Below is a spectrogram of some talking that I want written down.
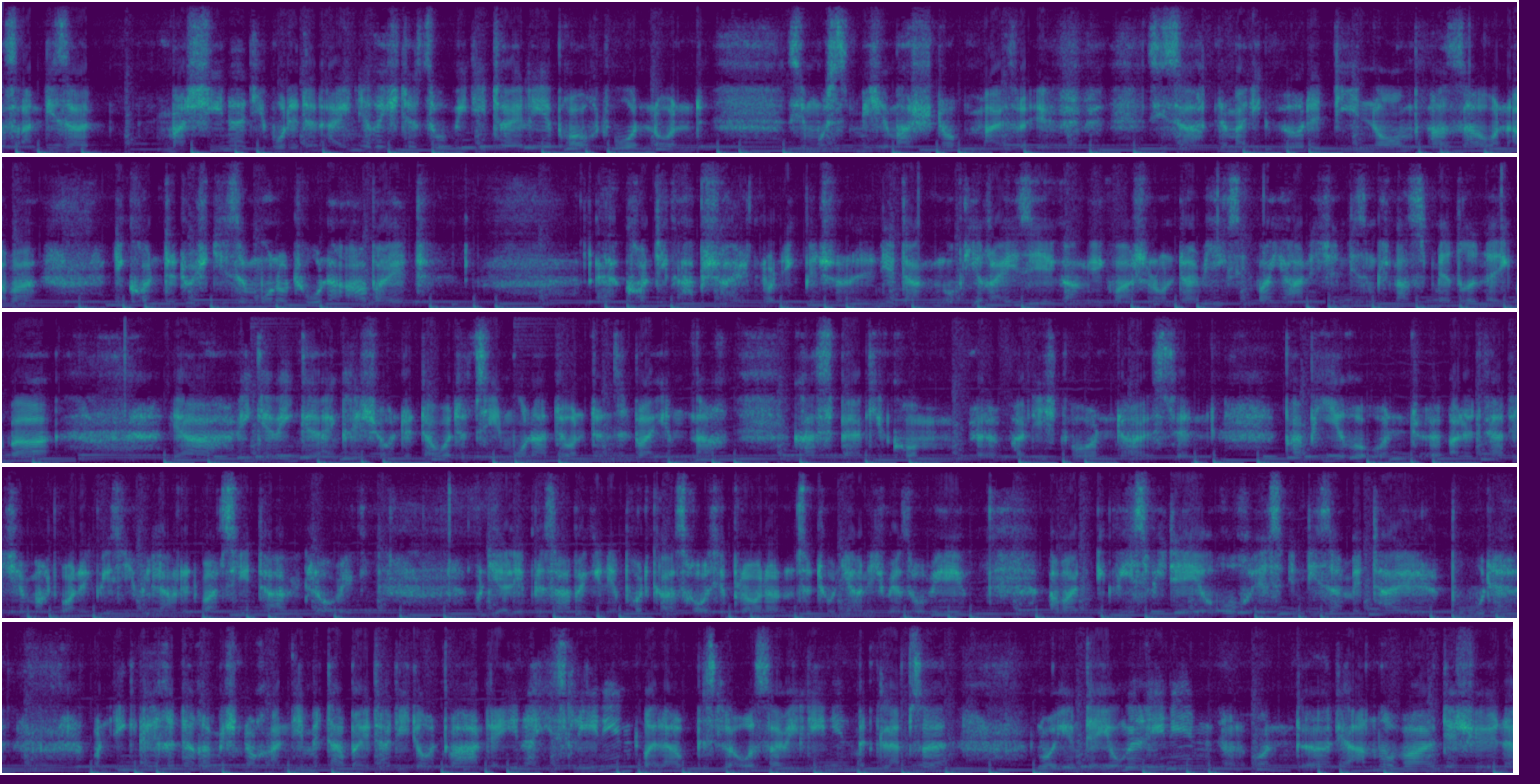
saß an dieser Maschine, die wurde dann eingerichtet, so wie die Teile gebraucht wurden und sie mussten mich immer stoppen. Also ich, sie sagten immer, ich würde die Norm versauen, aber ich konnte durch diese monotone Arbeit äh, konnte ich abschalten und ich bin schon in Gedanken auf die Reise gegangen. Ich war schon unterwegs, ich war ja nicht in diesem Knast mehr drin. Ich war ja winke winke eigentlich schon. Das dauerte zehn Monate und dann sind wir eben nach Kasberg gekommen, äh, verlegt worden. Da ist dann Papiere und äh, alles fertig gemacht worden. Ich weiß nicht wie lange, das war zehn Tage, glaube ich. Und die Erlebnisse habe ich in dem Podcast rausgeplaudert und sie tun ja nicht mehr so weh. Aber ich weiß, wie der Geruch ist in dieser Metallbude. Und ich erinnere mich noch an die Mitarbeiter, die dort waren. Der eine hieß Lenin, weil er ein bisschen aussah wie Lenin mit Klapse nur eben der junge Lenin und äh, der andere war der Schöne.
